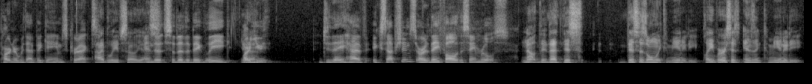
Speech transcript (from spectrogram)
partnered with Epic Games, correct? I believe so, yes. And the, so they're the big league. Are you? Do they have exceptions, or do they follow the same rules? no, th- that this this is only community. PlayVS isn't community.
